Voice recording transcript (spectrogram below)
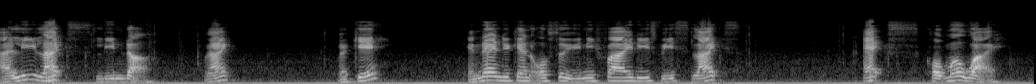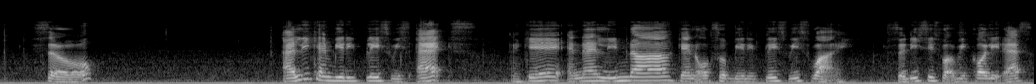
Ali likes Linda right? Okay. And then you can also unify this with likes x comma y. So Ali can be replaced with x okay? And then Linda can also be replaced with y. So this is what we call it as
